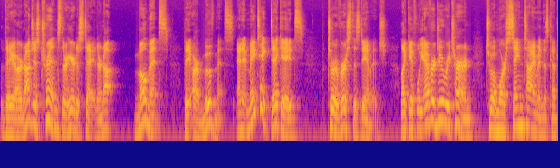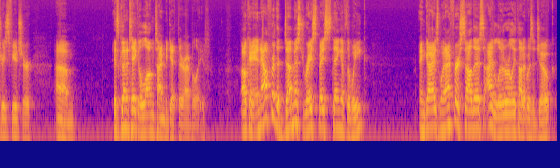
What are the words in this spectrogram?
they are not just trends, they're here to stay. They're not moments, they are movements. And it may take decades to reverse this damage. Like if we ever do return to a more sane time in this country's future, um, it's going to take a long time to get there, I believe. Okay, and now for the dumbest race based thing of the week. And guys, when I first saw this, I literally thought it was a joke.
